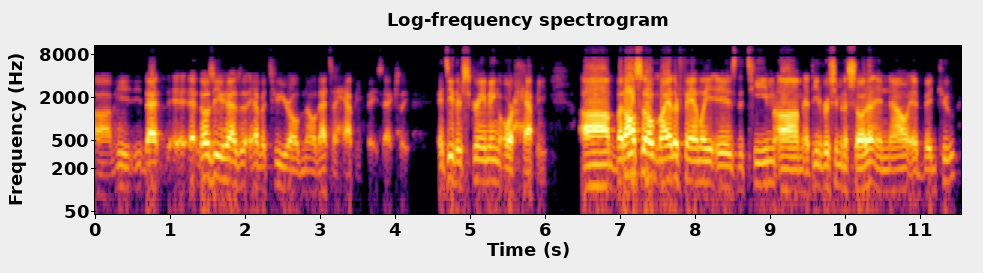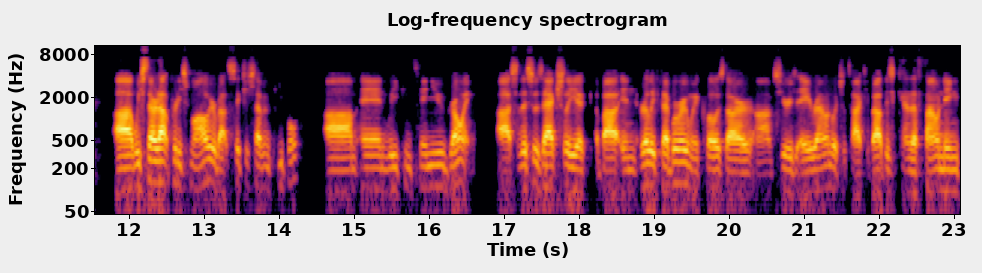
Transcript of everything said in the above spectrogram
Um, he that uh, those of you who have, have a two-year-old know that's a happy face. Actually, it's either screaming or happy. Um, but also, my other family is the team um, at the University of Minnesota and now at Vidku. Uh, we started out pretty small. We were about six or seven people, um, and we continue growing. Uh, so this was actually a, about in early February when we closed our um, Series A round, which we'll talk to you about. This is kind of the founding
